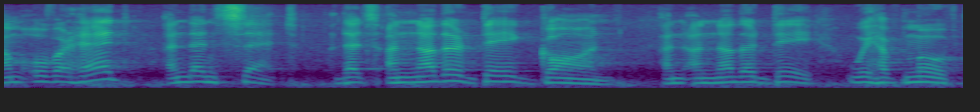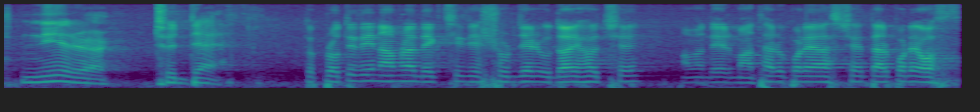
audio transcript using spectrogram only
come overhead, and then set. That's another day gone, and another day we have moved nearer to death. তো প্রতিদিন আমরা দেখছি যে সূর্যের উদয় হচ্ছে আমাদের মাথার উপরে আসছে তারপরে অস্ত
